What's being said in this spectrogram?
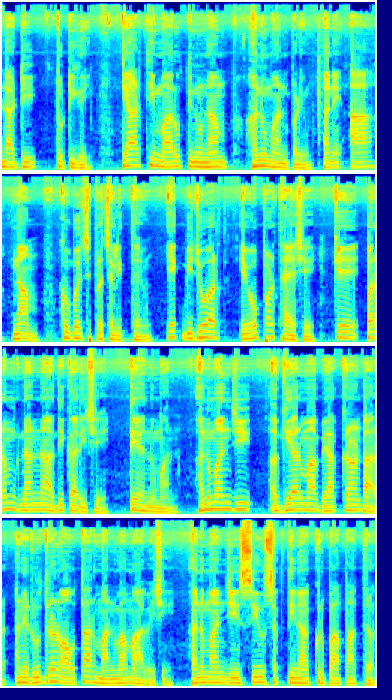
દાઢી તૂટી ગઈ. ત્યારથી મારુતિનું નામ હનુમાન પડ્યું અને આ નામ ખૂબ જ પ્રચલિત થયું. એક બીજો અર્થ એવો પણ થાય છે કે પરમ જ્ઞાનના અધિકારી છે તે હનુમાન. હનુમાનજી અગિયારમાં વ્યાકરણકાર અને રુદ્રનો અવતાર માનવામાં આવે છે. હનુમાનજી શિવ શક્તિના કૃપાપાત્ર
